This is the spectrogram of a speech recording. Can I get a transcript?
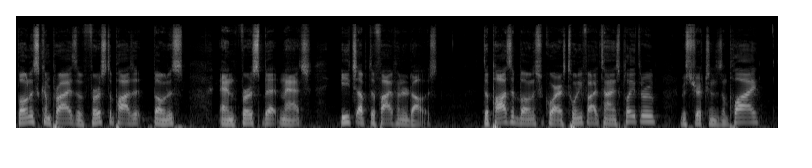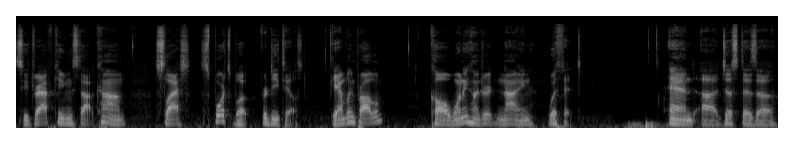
Bonus comprised of first deposit bonus and first bet match, each up to $500. Deposit bonus requires 25 times playthrough. Restrictions apply. See DraftKings.com slash sportsbook for details. Gambling problem? Call 1-800-9-WITH-IT. And uh, just as a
